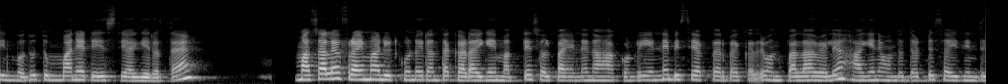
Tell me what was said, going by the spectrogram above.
ತಿನ್ಬೋದು. ತುಂಬಾ ಟೇಸ್ಟಿಯಾಗಿರುತ್ತೆ. ಮಸಾಲೆ ಫ್ರೈ ಮಾಡಿ ಇಟ್ಕೊಂಡಿರೋಂಥ ಕಡಾಯಿಗೆ ಮತ್ತೆ ಸ್ವಲ್ಪ ಎಣ್ಣೆನ ಹಾಕ್ಕೊಂಡು, ಎಣ್ಣೆ ಬಿಸಿ ಆಗ್ತಾ ಇರಬೇಕಾದ್ರೆ ಒಂದು ಪಲಾವ್ ಎಲೆ ಹಾಗೆಯೇ ಒಂದು ದೊಡ್ಡ ಸೈಜಿಂದು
